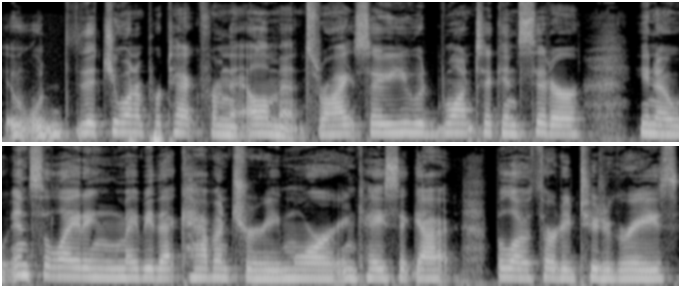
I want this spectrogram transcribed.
that you want to protect from the elements, right? So, you would want to consider, you know, insulating maybe that cabinetry more in case it got below 32 degrees.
